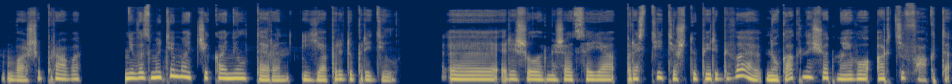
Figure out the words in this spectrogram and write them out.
Ваше право». Невозмутимо отчеканил Террен, и я предупредил. Э решила вмешаться я. «Простите, что перебиваю, но как насчет моего артефакта?»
